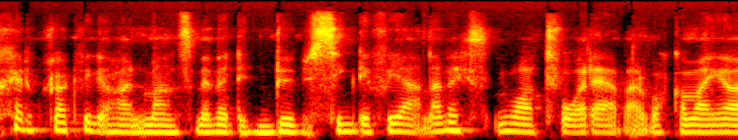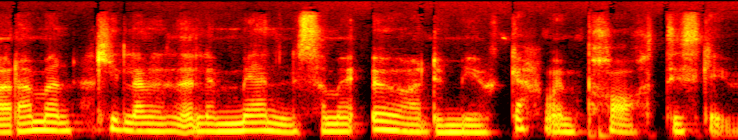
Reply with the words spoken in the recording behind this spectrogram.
Självklart vill jag ha en man som är väldigt busig. Det får gärna vara två rävar bakom vad göra. Men killar eller män som är ödmjuka och empatiska är ju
